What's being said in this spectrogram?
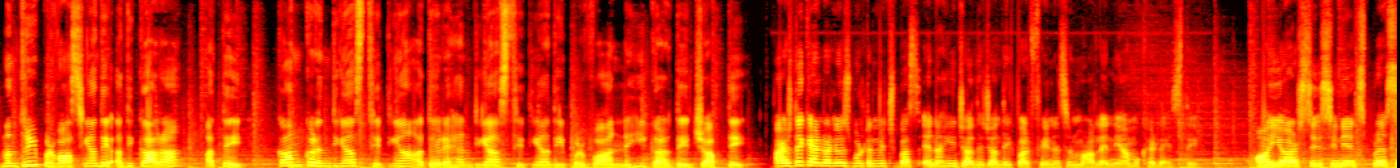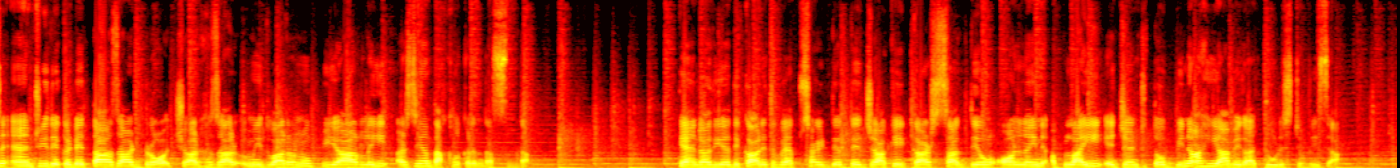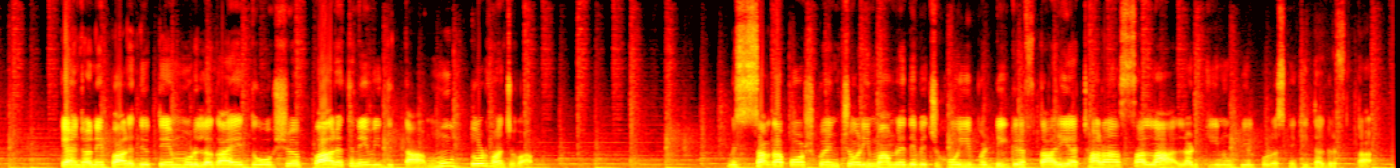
ਮੰਤਰੀ ਪ੍ਰਵਾਸੀਆਂ ਦੇ ਅਧਿਕਾਰਾਂ ਅਤੇ ਕੰਮ ਕਰਨ ਦੀਆਂ ਸਥਿਤੀਆਂ ਅਤੇ ਰਹਿਣ ਦੀਆਂ ਸਥਿਤੀਆਂ ਦੀ ਪਰਵਾਹ ਨਹੀਂ ਕਰਦੇ ਜਾਪਦੇ। ਅੱਜ ਦੇ ਕੈਨੇਡਾ ਨਿਊਜ਼ ਬੁਲਟਨ ਵਿੱਚ ਬਸ ਇੰਨਾ ਹੀ। ਜਾਂਦੇ ਜਾਂਦੇ ਇੱਕ ਵਾਰ ਫੇਰ ਨਜ਼ਰ ਮਾਰ ਲੈਂਦੇ ਹਾਂ ਮੁੱਖ ਹੈਡਲਾਈਨਸ ਤੇ। ਆਈਆਰਸੀਸੀ ਨੇ ਐਕਸਪ੍ਰੈਸ ਐਂਟਰੀ ਦੇ ਕੱਢੇ ਤਾਜ਼ਾ ਡਰਾਅ। 4000 ਉਮੀਦਵਾਰਾਂ ਨੂੰ ਪੀਆਰ ਲਈ ਅਰਜ਼ੀਆਂ ਦਾਖਲ ਕਰਨ ਦਾ ਸੱਦਾ। ਕੈਨੇਡਾ ਦੀ ਅਧਿਕਾਰਿਤ ਵੈਬਸਾਈਟ ਦੇ ਉੱਤੇ ਜਾ ਕੇ ਕਰ ਸਕਦੇ ਹੋ ਆਨਲਾਈਨ ਅਪਲਾਈ ਏਜੰਟ ਤੋਂ ਬਿਨਾਂ ਹੀ ਆਵੇਗਾ ਟੂਰਿਸਟ ਵੀਜ਼ਾ। ਕੈਨੇਡਾ ਨੇ ਭਾਰਤ ਦੇ ਉੱਤੇ ਮੁੜ ਲਗਾਏ ਦੋਸ਼, ਭਾਰਤ ਨੇ ਵੀ ਦਿੱਤਾ ਮੂੰਹ ਤੋੜਵਾਂ ਜਵਾਬ। ਮਿਸਿਸਾਗਾ ਪੋਸ਼ਕੋਇਨ ਚੋਰੀ ਮਾਮਲੇ ਦੇ ਵਿੱਚ ਹੋਈ ਵੱਡੀ ਗ੍ਰਿਫਤਾਰੀ 18 ਸਾਲਾ ਲੜਕੀ ਨੂੰ ਪੀਲ ਪੁਲਿਸ ਨੇ ਕੀਤਾ ਗ੍ਰਿਫਤਾਰ।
